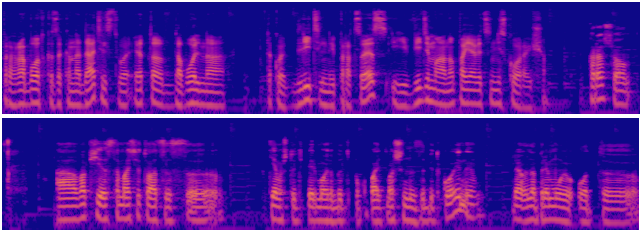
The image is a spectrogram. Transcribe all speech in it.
проработка законодательства — это довольно такой длительный процесс, и, видимо, оно появится не скоро еще. Хорошо. А вообще сама ситуация с э, тем, что теперь можно будет покупать машины за биткоины, прямо напрямую от э,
